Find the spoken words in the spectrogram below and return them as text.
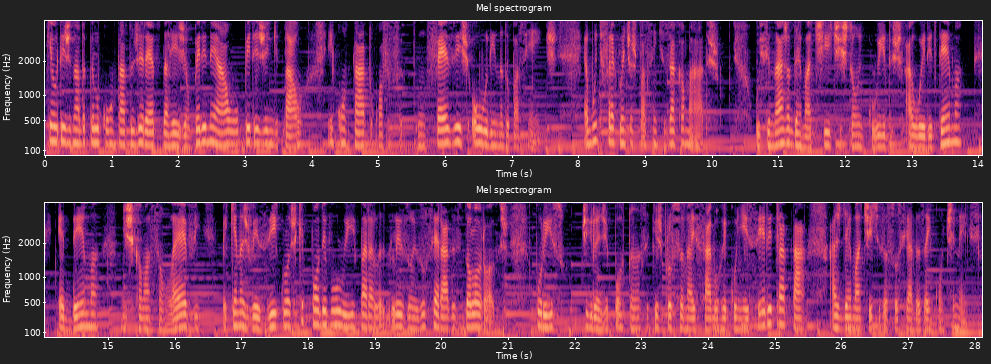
que é originada pelo contato direto da região perineal ou perigengital em contato com, com fezes ou urina do paciente. É muito frequente aos pacientes acamados. Os sinais da dermatite estão incluídos o eritema, edema, descamação leve, pequenas vesículas que podem evoluir para lesões ulceradas e dolorosas. Por isso, de grande importância que os profissionais saibam reconhecer e tratar as dermatites associadas à incontinência.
